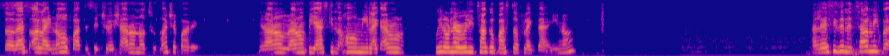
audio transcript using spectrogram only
So that's all I know about the situation. I don't know too much about it. You know I don't I don't be asking the homie like I don't we don't ever really talk about stuff like that you know? Unless he's gonna tell me but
